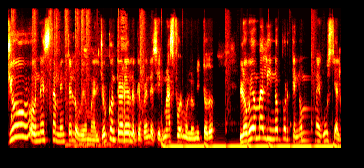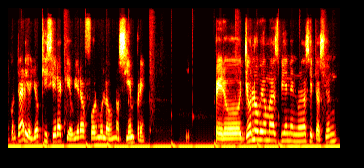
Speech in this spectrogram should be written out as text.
Yo honestamente lo veo mal. Yo, contrario a lo que pueden decir, más Fórmula 1 y todo, lo veo mal y no porque no me guste, al contrario, yo quisiera que hubiera Fórmula 1 siempre. Pero yo lo veo más bien en una situación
